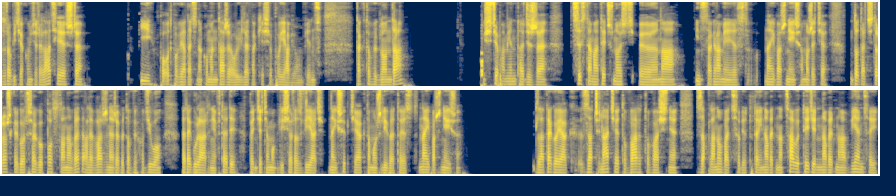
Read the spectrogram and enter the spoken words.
zrobić jakąś relację jeszcze i poodpowiadać na komentarze, o ile takie się pojawią, więc tak to wygląda. Musicie pamiętać, że systematyczność y, na Instagramie jest najważniejsza. Możecie dodać troszkę gorszego posta nawet, ale ważne, żeby to wychodziło regularnie. Wtedy będziecie mogli się rozwijać najszybciej, jak to możliwe. To jest najważniejsze. Dlatego jak zaczynacie, to warto właśnie zaplanować sobie tutaj nawet na cały tydzień, nawet na więcej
